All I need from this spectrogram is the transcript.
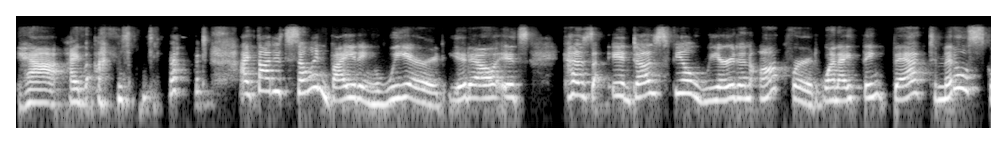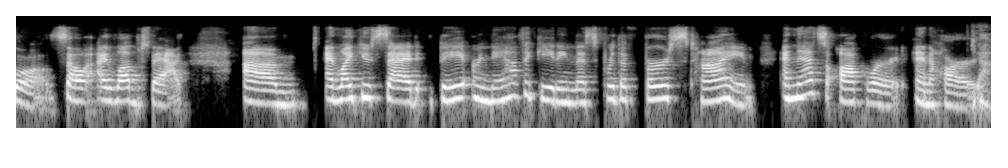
Yeah, I, I, I thought it's so inviting, weird. You know, it's because it does feel weird and awkward when I think back to middle school. So I loved that. Um, and like you said, they are navigating this for the first time, and that's awkward and hard. Yeah,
